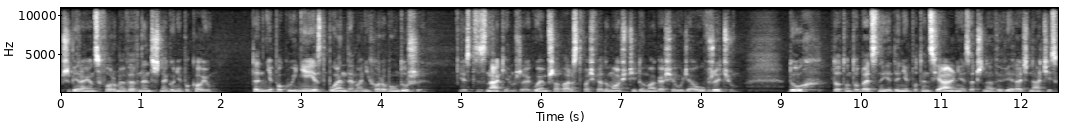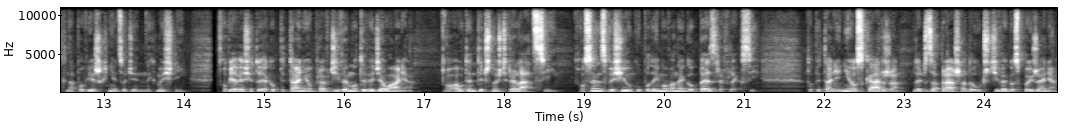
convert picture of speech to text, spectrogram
przybierając formę wewnętrznego niepokoju. Ten niepokój nie jest błędem ani chorobą duszy. Jest znakiem, że głębsza warstwa świadomości domaga się udziału w życiu. Duch, dotąd obecny jedynie potencjalnie, zaczyna wywierać nacisk na powierzchnię codziennych myśli. Objawia się to jako pytanie o prawdziwe motywy działania, o autentyczność relacji, o sens wysiłku podejmowanego bez refleksji. To pytanie nie oskarża, lecz zaprasza do uczciwego spojrzenia.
